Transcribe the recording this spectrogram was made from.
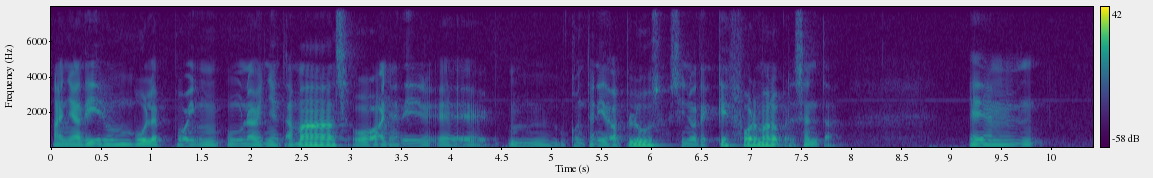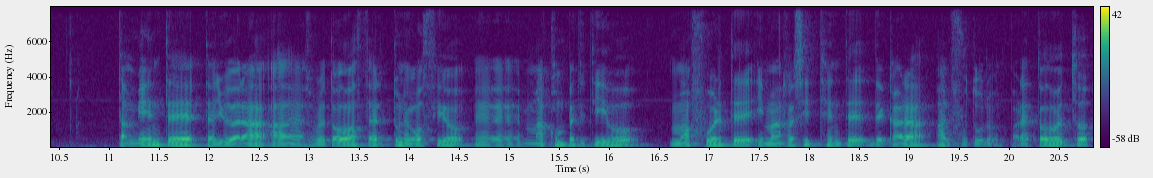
añadir un bullet point, una viñeta más o añadir eh, contenido a plus, sino de qué forma lo presenta. Em, también te, ayudará a, sobre todo a hacer tu negocio eh, más competitivo, más fuerte y más resistente de cara al futuro. Para todo esto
